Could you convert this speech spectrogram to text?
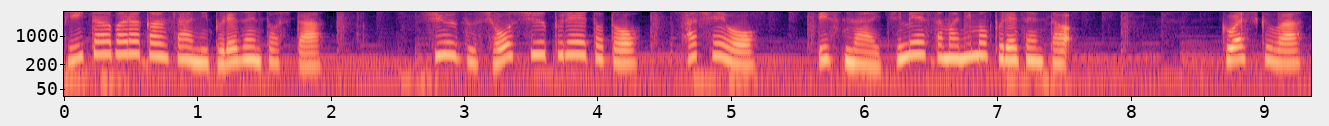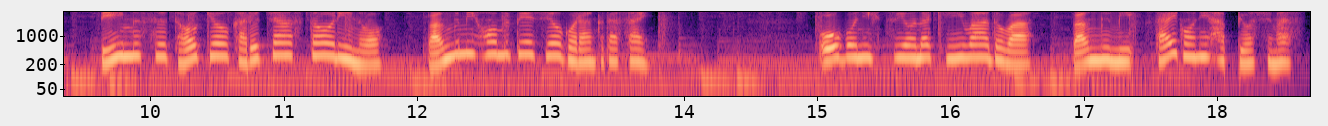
ピーター・バラカンさんにプレゼントしたシューズ消臭プレートとサシェをリスナー1名様にもプレゼント。詳しくは beams 東京カルチャーストーリーの番組ホームページをご覧ください。応募に必要なキーワードは番組最後に発表します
